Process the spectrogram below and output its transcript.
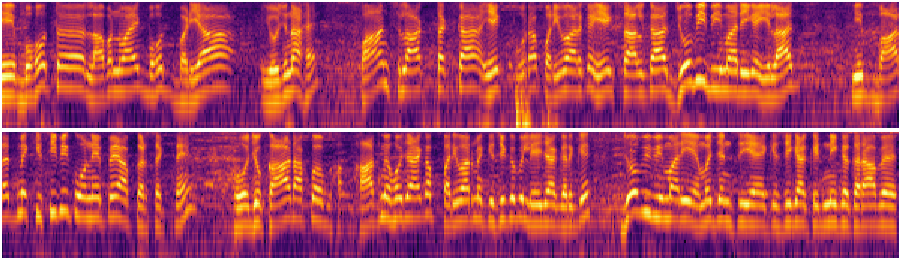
ये बहुत लाभन्वायक बहुत बढ़िया योजना है। पाँच लाख तक का एक पूरा परिवार का एक साल का जो भी बीमारी का इलाज ये भारत में किसी भी कोने पे आप कर सकते हैं। वो जो कार्ड आपको हाथ में हो जाएगा, परिवार में किसी को भी ले जा करके, जो भी बीमारी है इमरजेंसी है, किसी का किडनी का खराब है,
